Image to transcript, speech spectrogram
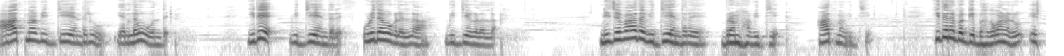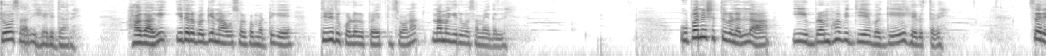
ಆತ್ಮವಿದ್ಯೆ ಎಂದರು ಎಲ್ಲವೂ ಒಂದೇ. ಇದೇ ವಿದ್ಯೆ ಎಂದರೆ ಉಳಿದವುಗಳೆಲ್ಲ ವಿದ್ಯೆಗಳಲ್ಲ. ನಿಜವಾದ ವಿದ್ಯೆ ಎಂದರೆ ಬ್ರಹ್ಮವಿದ್ಯೆ, ಆತ್ಮವಿದ್ಯೆ. ಇದರ ಬಗ್ಗೆ ಭಗವಾನರು ಎಷ್ಟೋ ಸಾರಿ ಹೇಳಿದ್ದಾರೆ. ಹಾಗಾಗಿ ಇದರ ಬಗ್ಗೆ ನಾವು ಸ್ವಲ್ಪ ಮಟ್ಟಿಗೆ ತಿಳಿದುಕೊಳ್ಳಲು ಪ್ರಯತ್ನಿಸೋಣ ನಮಗಿರುವ ಸಮಯದಲ್ಲಿ. ಉಪನಿಷತ್ತುಗಳೆಲ್ಲ ಈ ಬ್ರಹ್ಮವಿದ್ಯೆಯ ಬಗ್ಗೆಯೇ ಹೇಳುತ್ತವೆ. ಸರಿ,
